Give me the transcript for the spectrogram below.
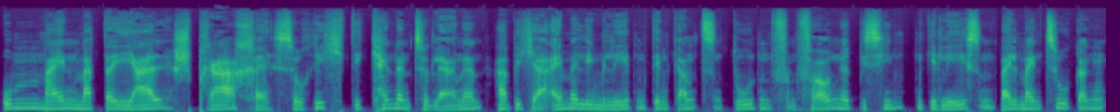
um mein Material Sprache so richtig kennenzulernen, habe ich ja einmal im Leben den ganzen Duden von vorne bis hinten gelesen, weil mein Zugang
